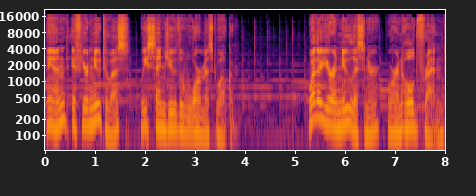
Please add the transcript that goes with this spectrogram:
And if you're new to us, we send you the warmest welcome. Whether you're a new listener or an old friend,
